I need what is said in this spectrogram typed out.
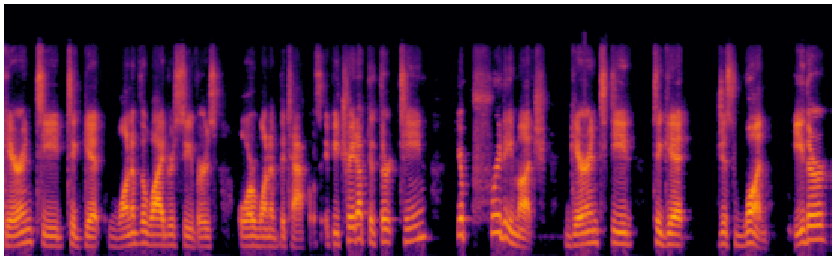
guaranteed to get one of the wide receivers or one of the tackles. If you trade up to 13, you're pretty much guaranteed to get just one, either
